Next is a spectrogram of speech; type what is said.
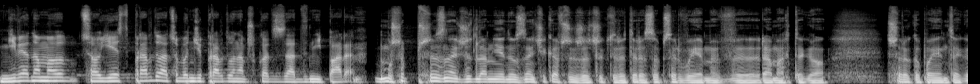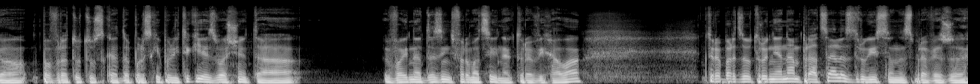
Nie wiadomo, co jest prawdą, a co będzie prawdą na przykład za dni parę. Muszę przyznać, że dla mnie jedną z najciekawszych rzeczy, które teraz obserwujemy w ramach tego szeroko pojętego powrotu Tuska do polskiej polityki jest właśnie ta wojna dezinformacyjna, która wjechała która bardzo utrudnia nam pracę, ale z drugiej strony sprawia, że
